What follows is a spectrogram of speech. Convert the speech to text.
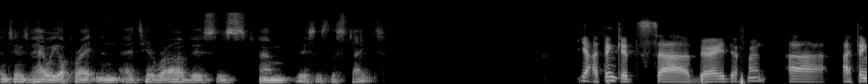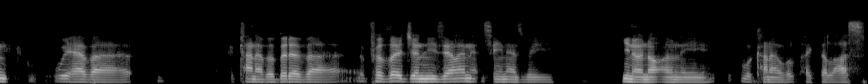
in terms of how we operate in Aotearoa versus um, versus the states. Yeah, I think it's uh, very different uh, I think we have a kind of a bit of a privilege in New Zealand, seeing as we, you know, not only we're kind of like the last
